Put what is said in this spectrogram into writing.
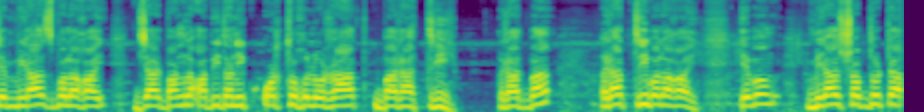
যে মিরাজ বলা হয়, যার বাংলা আবিধানিক অর্থ হলো রাত বা রাত্রি। রাত বা রাত্রি বলা হয়। এবং মিরাজ শব্দটা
